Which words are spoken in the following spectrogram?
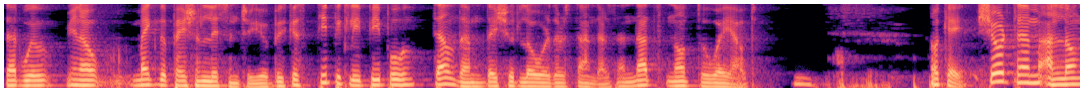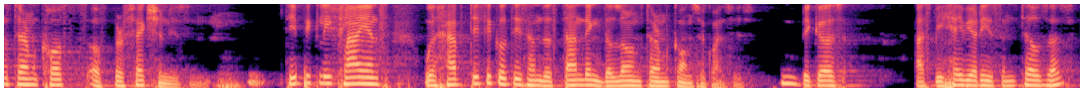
that will, you know, make the patient listen to you because typically people tell them they should lower their standards and that's not the way out. Okay, short-term and long-term costs of perfectionism. Typically clients will have difficulties understanding the long-term consequences because as behaviorism tells us,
